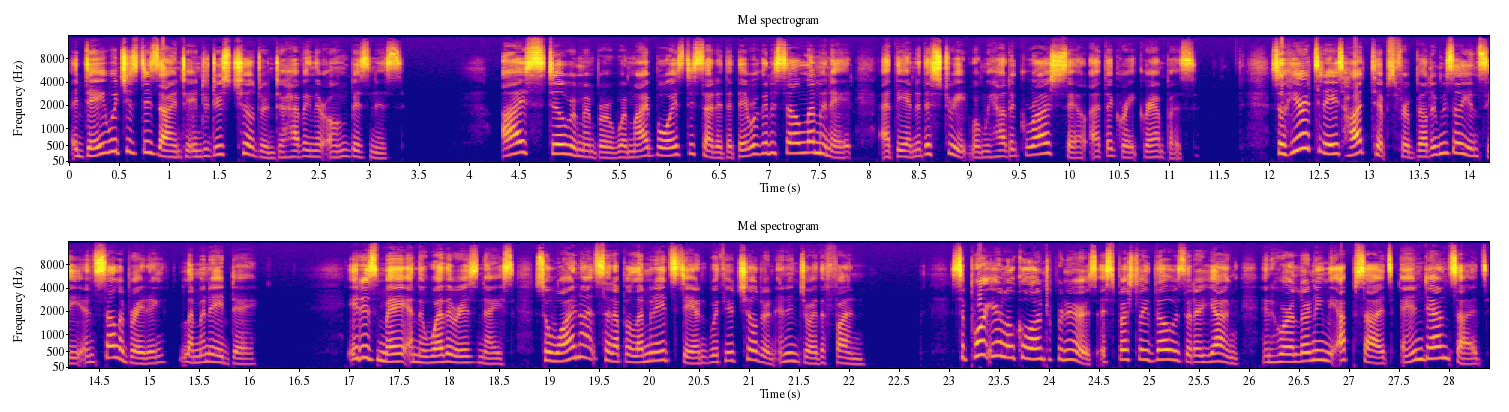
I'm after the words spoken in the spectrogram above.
a day which is designed to introduce children to having their own business. I still remember when my boys decided that they were going to sell lemonade at the end of the street when we held a garage sale at their great grandpa's. So here are today's hot tips for building resiliency and celebrating Lemonade Day. It is May and the weather is nice, so why not set up a lemonade stand with your children and enjoy the fun? Support your local entrepreneurs, especially those that are young and who are learning the upsides and downsides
